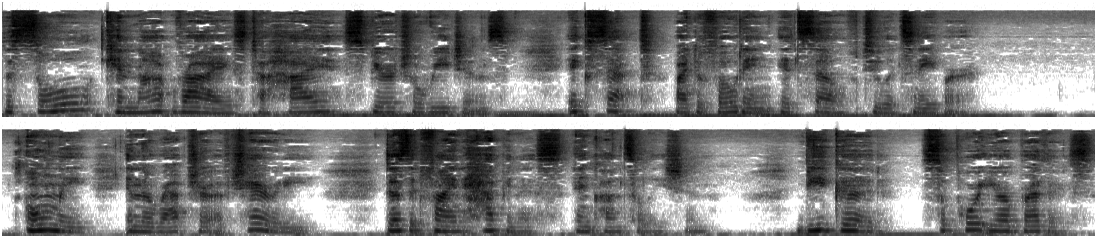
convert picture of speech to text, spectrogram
the soul cannot rise to high spiritual regions except by devoting itself to its neighbor. Only in the rapture of charity does it find happiness and consolation. Be good, support your brothers,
